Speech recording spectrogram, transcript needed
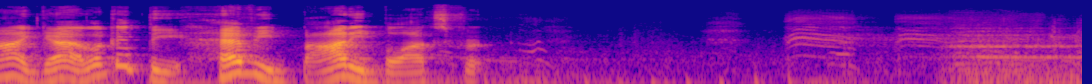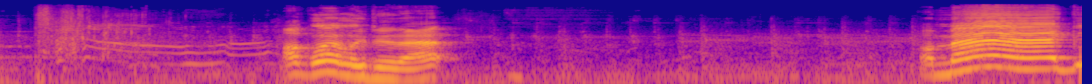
My god, look at the heavy body blocks for... I'll gladly do that. Oh, Meg!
